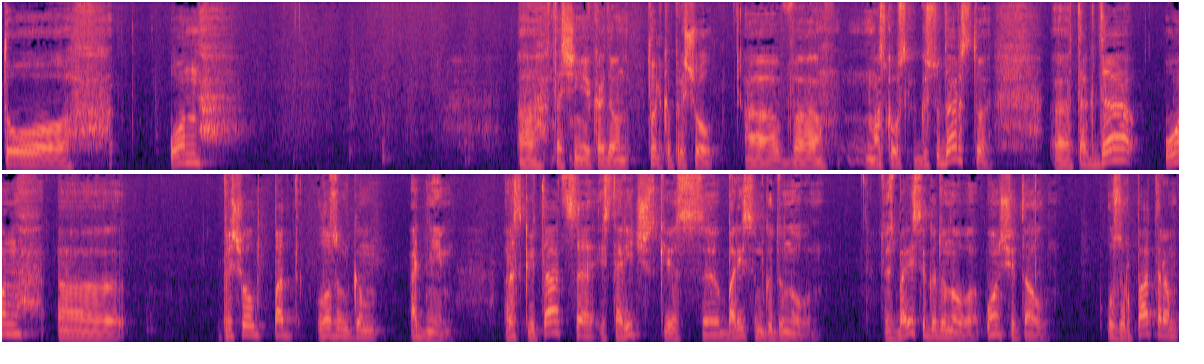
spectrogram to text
то он, а, точнее, когда он только пришел а, в московское государство, э, тогда он пришел под лозунгом одним – расквитаться исторически с Борисом Годуновым. То есть Бориса Годунова он считал узурпатором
